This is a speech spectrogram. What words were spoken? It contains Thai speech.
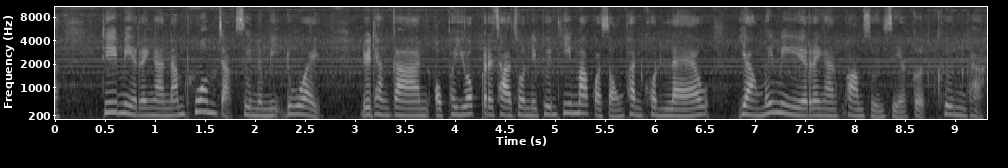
ที่มีรายงานน้ำท่วมจากสึนามิด้วย โดยทางการอพยพประชาชนในพื้นที่มากกว่า 2,000 คนแล้ว ยังไม่มีรายงานความสูญเสียเกิดขึ้นค่ะ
